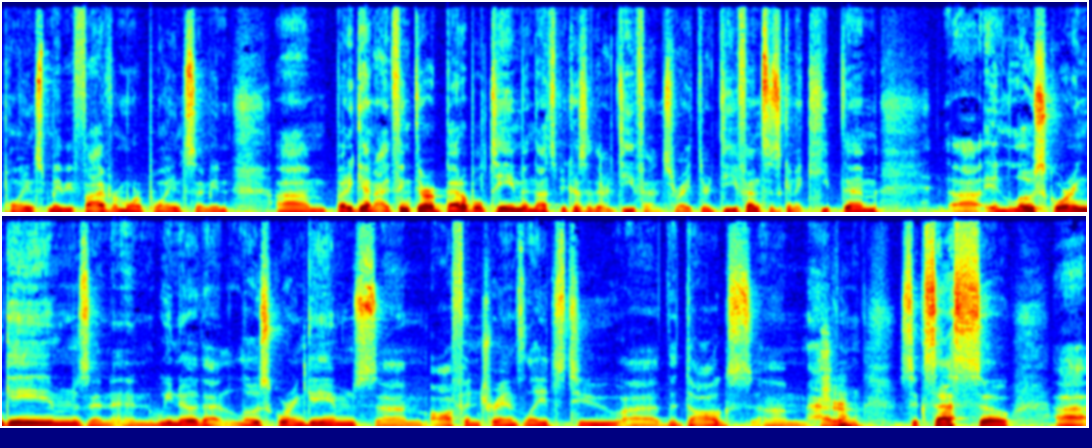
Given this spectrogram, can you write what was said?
points, maybe five or more points. I mean, um, but again, I think they're a bettable team, and that's because of their defense, right? Their defense is going to keep them uh, in low scoring games, and, and we know that low scoring games um, often translates to uh, the dogs um, having sure. success. So uh,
